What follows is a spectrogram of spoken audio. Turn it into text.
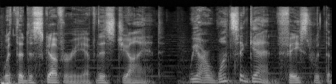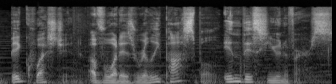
With the discovery of this giant, we are once again faced with the big question of what is really possible in this universe.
